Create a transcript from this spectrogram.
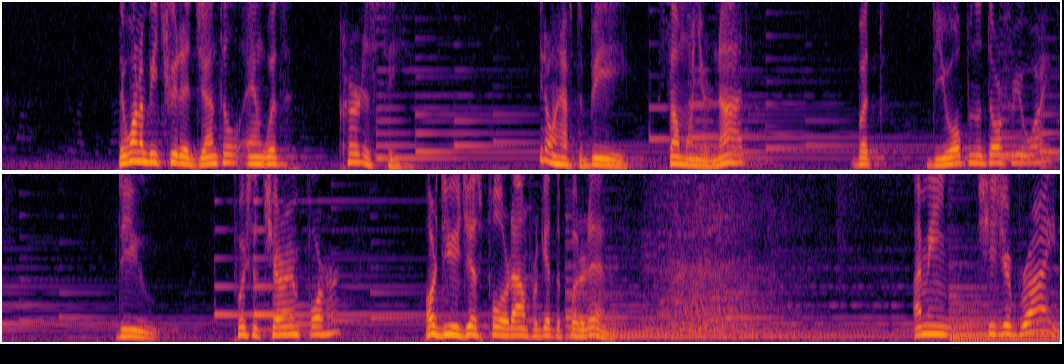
they want to be treated gentle and with courtesy. You don't have to be someone you're not. But do you open the door for your wife? Do you push the chair in for her? Or do you just pull her down, and forget to put it in? I mean, she's your bride.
